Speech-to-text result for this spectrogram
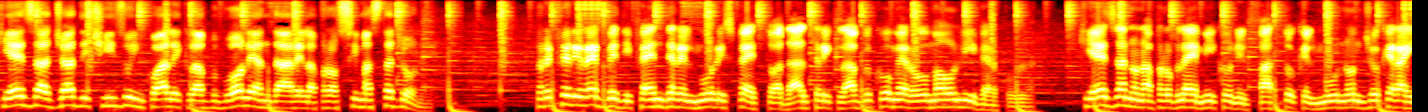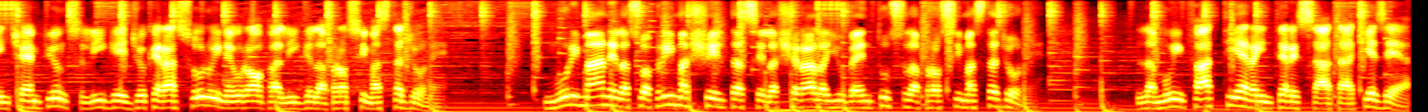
Chiesa ha già deciso in quale club vuole andare la prossima stagione. Preferirebbe difendere il Mu rispetto ad altri club come Roma o Liverpool. Chiesa non ha problemi con il fatto che il Mu non giocherà in Champions League e giocherà solo in Europa League la prossima stagione. Mu rimane la sua prima scelta se lascerà la Juventus la prossima stagione. La Mu infatti era interessata a Chiesea.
